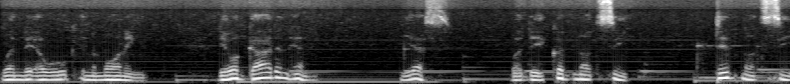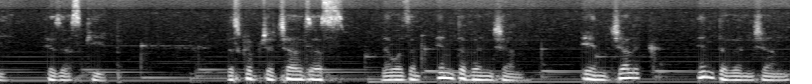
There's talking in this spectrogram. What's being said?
when they awoke in the morning. They were guarding him, yes, but they could not see, did not see his escape. The scripture tells us there was an intervention, angelic intervention,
